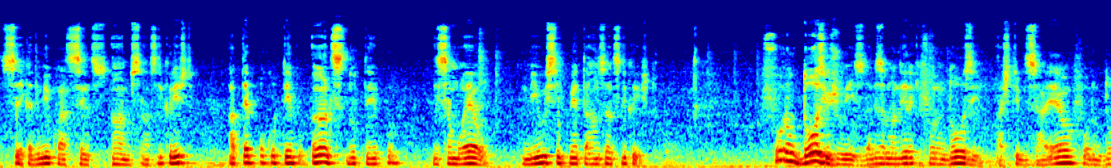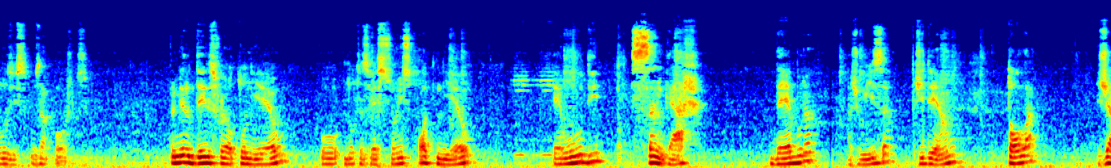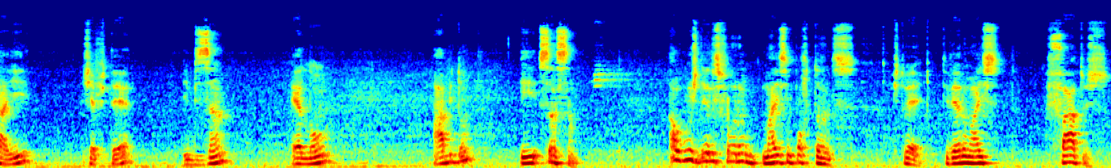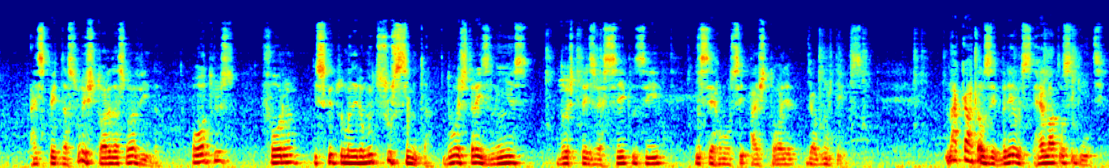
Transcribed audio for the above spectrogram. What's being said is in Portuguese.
cerca de 1400 anos antes de Cristo, até pouco tempo antes do tempo de Samuel, 1050 anos antes de Cristo. Foram 12 os juízes, da mesma maneira que foram 12 as tribos de Israel, foram 12 os apóstolos. O primeiro deles foi Otoniel, ou, em outras versões, Otniel, Eude, Sangar, Débora, a juíza, Gideão, Tola, Jair, Jefté, Ibzan, Elon, Abdon e Sansão. Alguns deles foram mais importantes, isto é, tiveram mais fatos a respeito da sua história da sua vida. Outros foram escritos de maneira muito sucinta, duas, três linhas dois, três versículos e encerrou-se a história de alguns deles. Na carta aos Hebreus, relata o seguinte:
